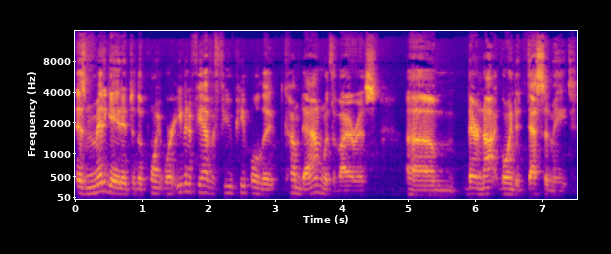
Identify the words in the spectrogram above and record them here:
is mitigated to the point where even if you have a few people that come down with the virus, um, they're not going to decimate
